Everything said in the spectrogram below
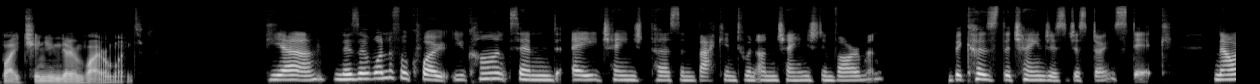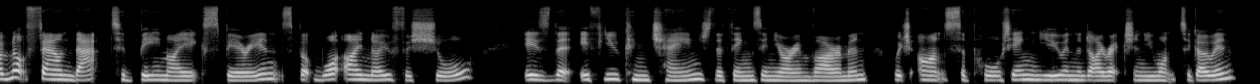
by changing their environment? Yeah, there's a wonderful quote. You can't send a changed person back into an unchanged environment because the changes just don't stick. Now, I've not found that to be my experience, but what I know for sure is that if you can change the things in your environment which aren't supporting you in the direction you want to go in,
